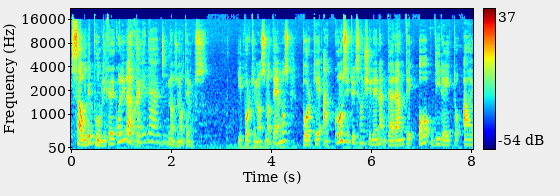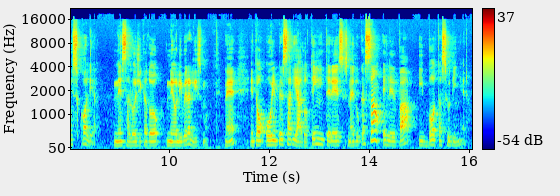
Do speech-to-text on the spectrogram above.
saúde pública de qualidade. De qualidade. Nós não temos. E por que nós não temos? Porque a Constituição chilena garante o direito à escolha, nessa lógica do neoliberalismo. Né? Então, o empresariado tem interesses na educação, ele vai e bota seu dinheiro.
